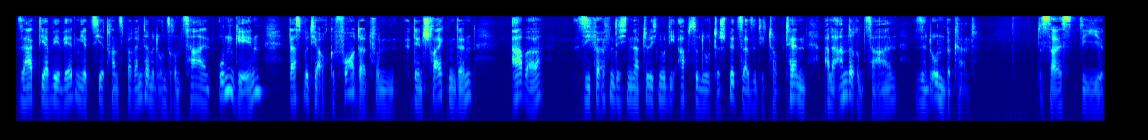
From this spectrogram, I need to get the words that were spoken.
sagt, ja, wir werden jetzt hier transparenter mit unseren Zahlen umgehen. Das wird ja auch gefordert von den Streikenden. Aber sie veröffentlichen natürlich nur die absolute Spitze, also die Top 10. Alle anderen Zahlen sind unbekannt. Das heißt, die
